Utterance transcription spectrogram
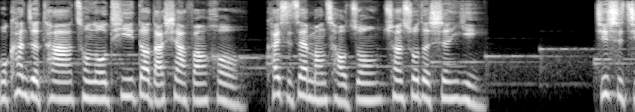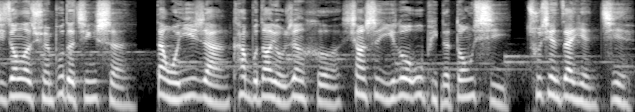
我看着他从楼梯到达下方后，开始在芒草中穿梭的身影。即使集中了全部的精神，但我依然看不到有任何像是遗落物品的东西出现在眼界。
